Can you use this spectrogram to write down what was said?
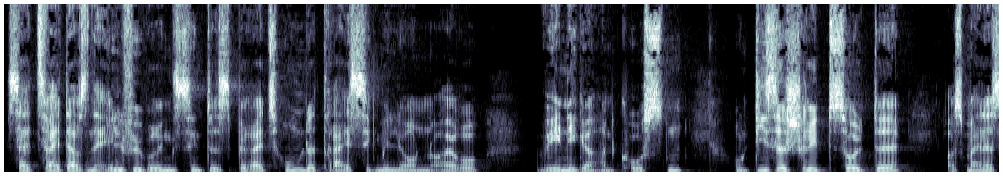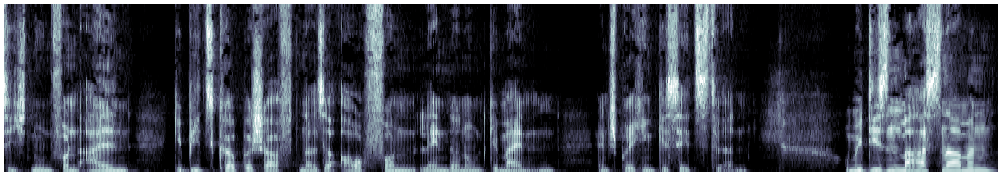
Seit 2011 übrigens sind das bereits 130 Millionen Euro weniger an Kosten. Und dieser Schritt sollte aus meiner Sicht nun von allen Gebietskörperschaften, also auch von Ländern und Gemeinden entsprechend gesetzt werden. Und mit diesen Maßnahmen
